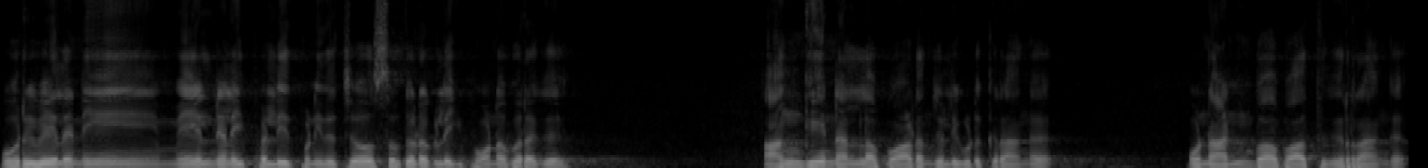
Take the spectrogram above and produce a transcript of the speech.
ஒருவேளை நீ மேல்நிலை பள்ளி புனித ஜோசப் தொடக்கலைக்கு போன பிறகு அங்கேயும் நல்லா பாடம் சொல்லி கொடுக்குறாங்க. ஒன்று அன்பாக பார்த்துக்கிறாங்க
